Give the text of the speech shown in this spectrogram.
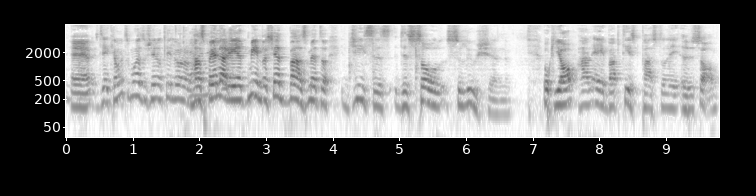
Eh, det är kanske inte så många som känner till honom. Han spelar i ett mindre känt band som heter Jesus the Soul Solution. Och ja, han är baptistpastor i USA.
